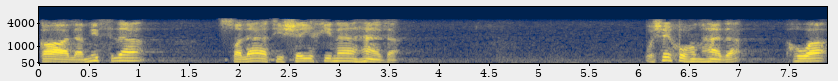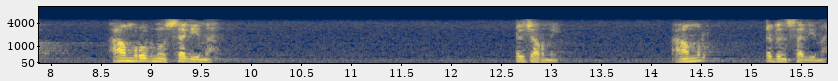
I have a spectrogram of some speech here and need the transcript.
قال مثل صلاة شيخنا هذا. وشيخهم هذا هو عمرو بن سلمة الجرمي. عمرو بن سلمة.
